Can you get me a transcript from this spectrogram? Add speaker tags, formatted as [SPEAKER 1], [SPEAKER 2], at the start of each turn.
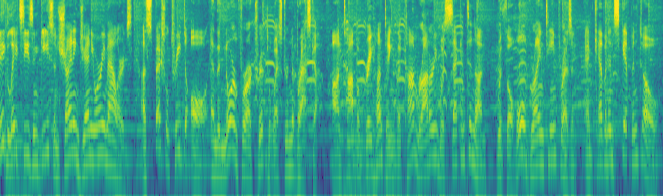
[SPEAKER 1] Big late season geese and shining January mallards, a special treat to all and the norm for our trip to western Nebraska. On top of great hunting, the camaraderie was second to none, with the whole grind team present and Kevin and Skip in tow.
